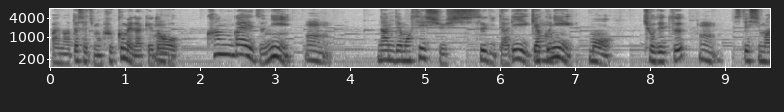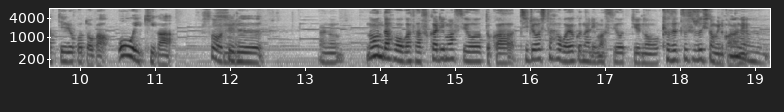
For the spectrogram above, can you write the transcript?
あの私たちも含めだけど、考えずにうん。何でも摂取しすぎたり逆にもう拒絶うん。してしまっていることが多い気がそうね。する。あの飲んだ方が助かりますよとか治療した方が良くなりますよっていうのを拒絶する人もいるからね、うん。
